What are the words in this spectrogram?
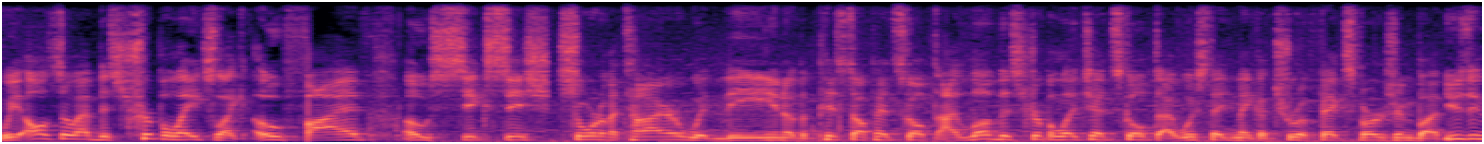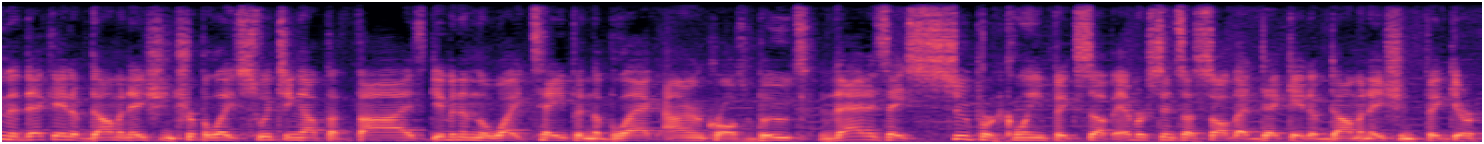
We also have this Triple H like 05, 06-ish sort of attire with the, you know, the pissed off head sculpt. I love this Triple H head sculpt. I wish they'd make a True Effects version, but using the Decade of Domination Triple H, switching out the thighs, giving him the white tape and the black Iron Cross boots, that is a super clean fix-up. Ever since I saw that Decade of Domination figure,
